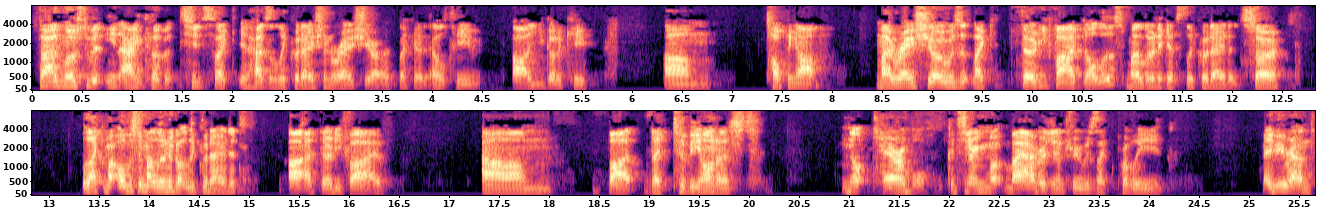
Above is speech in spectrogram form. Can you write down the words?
So I had most of it in Anchor, but since like it has a liquidation ratio, like an LT, uh, you got to keep um topping up. My ratio was at like thirty five dollars. My Luna gets liquidated, so like my obviously my Luna got liquidated uh, at 35. Um, but like to be honest, not terrible considering my, my average entry was like probably maybe around.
